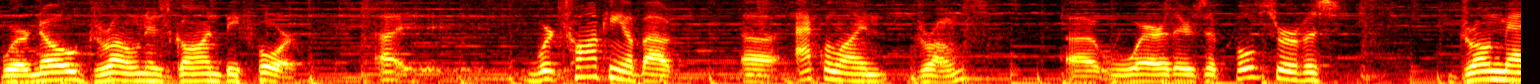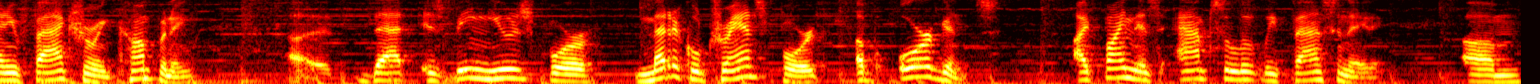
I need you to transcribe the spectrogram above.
where no drone has gone before. Uh, we're talking about uh, Aquiline drones uh, where there's a full service drone manufacturing company uh, that is being used for medical transport of organs. I find this absolutely fascinating. Um,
